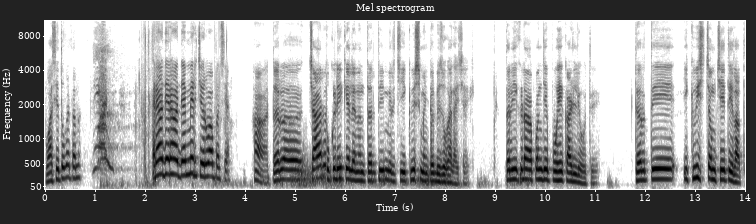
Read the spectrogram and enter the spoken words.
वास येतो का त्याला? राहू दे राहू द्या मिरचीवर वापस या. हां तर अं, चार तुकडे केल्यानंतर ती मिरची एकवीस मिनटं भिजू घालायची आहे. तर इकडं आपण जे पोहे काढले होते तर ते एकवीस चमचे तेलात.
